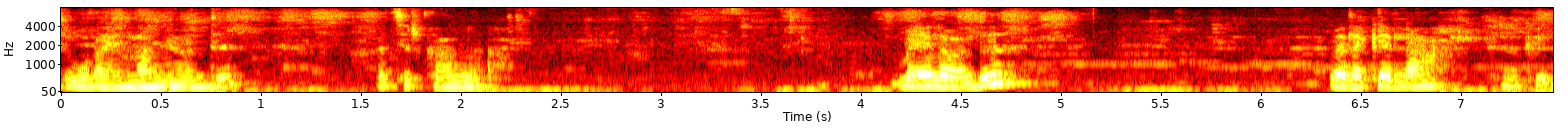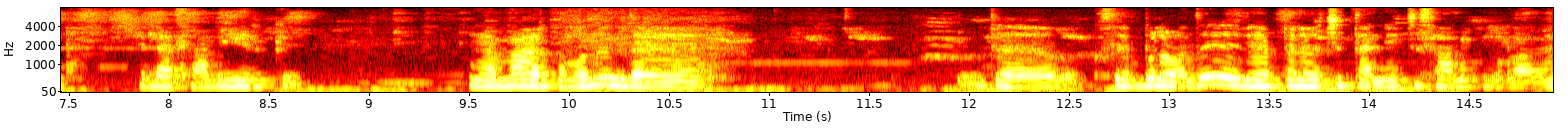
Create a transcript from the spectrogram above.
சூடம் எல்லாமே வந்து வச்சுருக்காங்க. மேலே வந்து விளக்கெல்லாம் இருக்குது எல்லா சாமியும் இருக்குது எங்கள் அம்மா இருக்கும்போது இந்த இந்த செம்பில் வந்து வேப்பிலை வச்சு தண்ணி வச்சு சாமி கும்பிடுவாங்க.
